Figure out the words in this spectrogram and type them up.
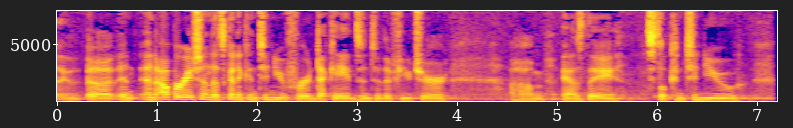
uh, an, an, operation that's going to continue for decades into the future um, as they still continue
